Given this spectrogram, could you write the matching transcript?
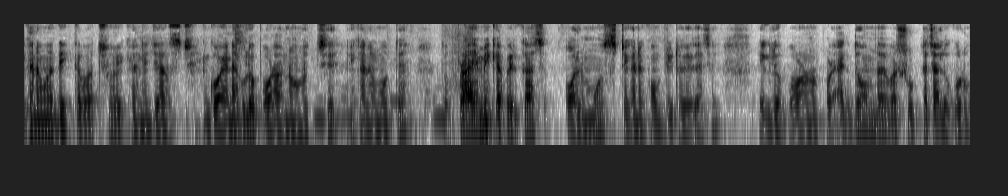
এখানে মধ্যে দেখতে পাচ্ছ, এখানে জাস্ট গয়নাগুলো পরানো হচ্ছে এখানের মধ্যে। তো প্রায় মেকআপের কাজ অলমোস্ট এখানে কমপ্লিট হয়ে গেছে। এগুলো পরানোর পর একদম আমরা এবার শ্যুটটা চালু করব।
